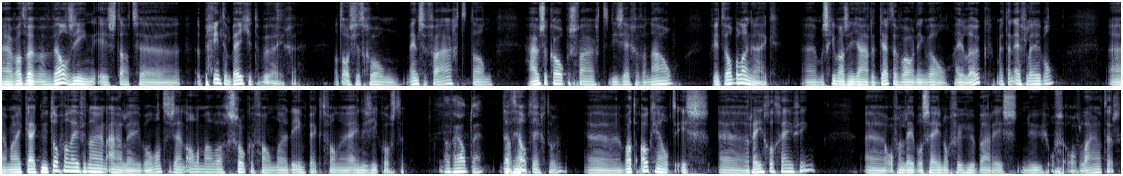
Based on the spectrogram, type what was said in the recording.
Uh, wat we wel zien is dat het begint een beetje te bewegen. Want als je het gewoon mensen vraagt, dan huizenkopers vraagt, die zeggen van nou, ik vind het wel belangrijk. misschien was een jaren 30 woning wel heel leuk met een F-label. maar ik kijk nu toch wel even naar een A-label. Want ze zijn allemaal wel geschrokken van de impact van energiekosten. Dat helpt hè? Dat, dat helpt echt hoor. wat ook helpt is regelgeving. Uh, of een label C nog verhuurbaar is, nu of, of later.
